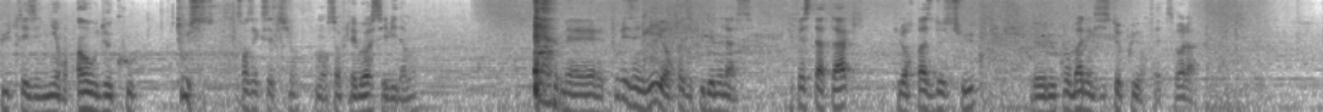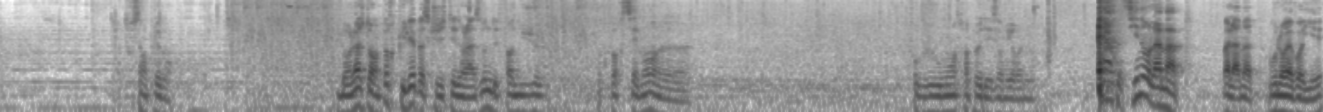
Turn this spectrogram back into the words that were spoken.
butes les ennemis en un ou deux coups. Tous, sans exception. Bon, sauf les boss, évidemment. Mais tous les ennemis, en fait, ils plus des menaces. Tu fais cette attaque, tu leur passes dessus, le, le combat n'existe plus, en fait. Voilà. Tout simplement. Bon, là, je dois un peu reculer parce que j'étais dans la zone de fin du jeu. Donc, forcément, euh, faut que je vous montre un peu des environnements. Sinon, la map. Bah, la map, vous l'aurez voyé.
